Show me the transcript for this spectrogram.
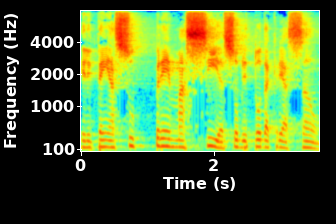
ele tem a supremacia sobre toda a criação.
